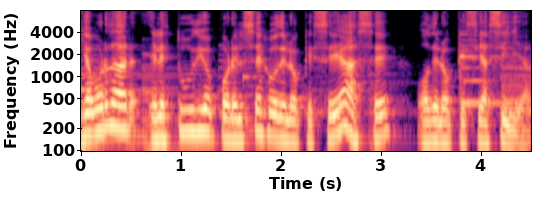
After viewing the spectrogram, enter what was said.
y abordar el estudio por el sesgo de lo que se hace o de lo que se hacía.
